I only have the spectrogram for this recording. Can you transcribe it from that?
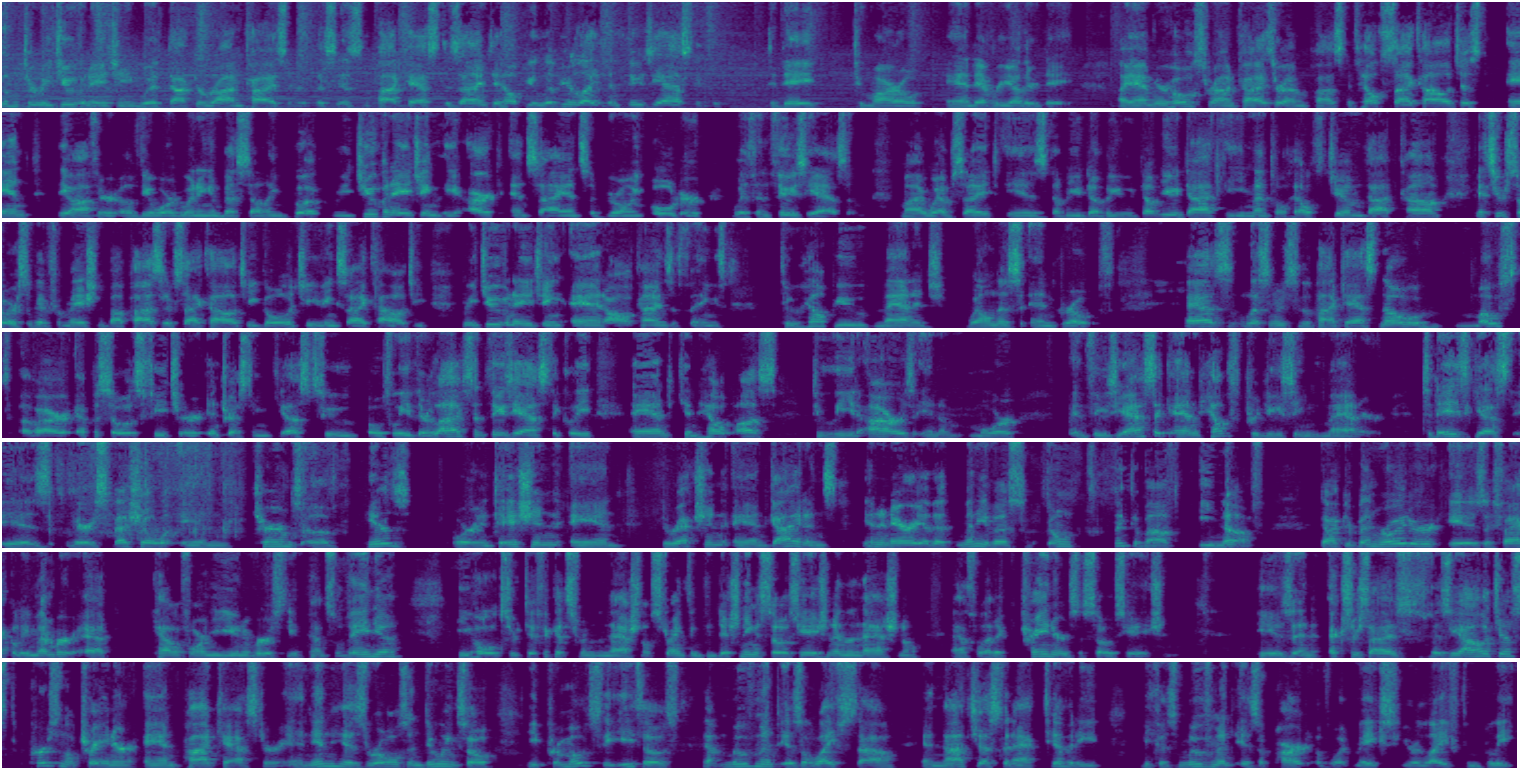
Welcome to Rejuvenating with Dr. Ron Kaiser. This is the podcast designed to help you live your life enthusiastically today, tomorrow, and every other day. I am your host, Ron Kaiser. I'm a positive health psychologist and the author of the award winning and best selling book, Rejuvenating the Art and Science of Growing Older with Enthusiasm. My website is www.thementalhealthgym.com. It's your source of information about positive psychology, goal achieving psychology, rejuvenating, and all kinds of things to help you manage wellness and growth. As listeners to the podcast know, most of our episodes feature interesting guests who both lead their lives enthusiastically and can help us to lead ours in a more enthusiastic and health producing manner. Today's guest is very special in terms of his orientation and direction and guidance in an area that many of us don't think about enough. Dr. Ben Reuter is a faculty member at California University of Pennsylvania. He holds certificates from the National Strength and Conditioning Association and the National Athletic Trainers Association. He is an exercise physiologist, personal trainer, and podcaster. And in his roles in doing so, he promotes the ethos that movement is a lifestyle and not just an activity, because movement is a part of what makes your life complete.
